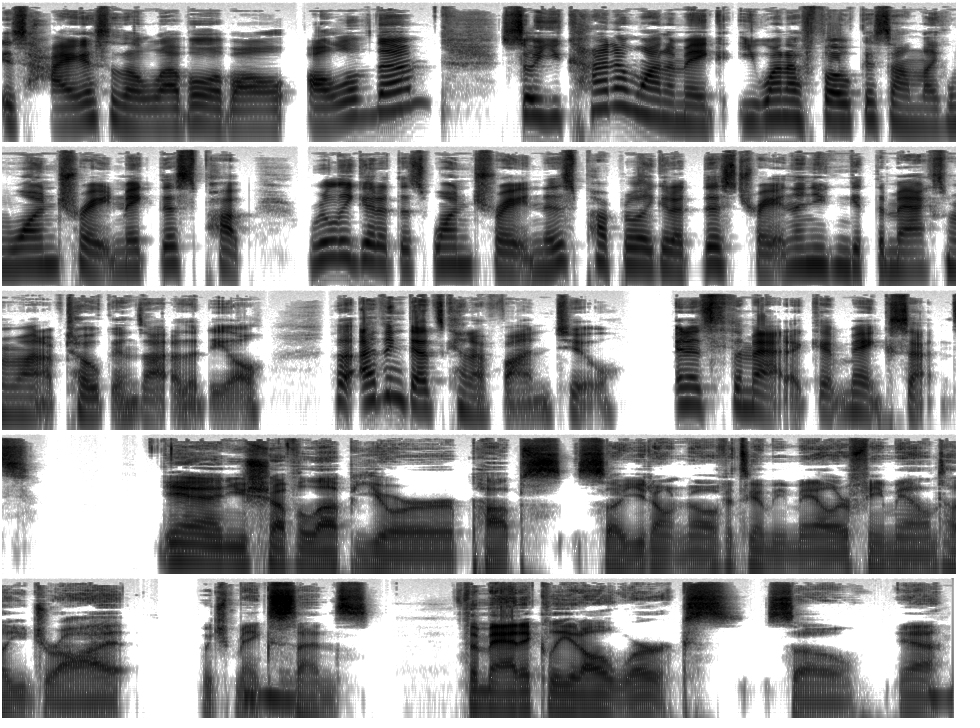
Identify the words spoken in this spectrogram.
is highest of the level of all all of them so you kind of want to make you want to focus on like one trait and make this pup really good at this one trait and this pup really good at this trait and then you can get the maximum amount of tokens out of the deal but i think that's kind of fun too and it's thematic. It makes sense. Yeah, and you shuffle up your pups so you don't know if it's going to be male or female until you draw it, which makes mm-hmm. sense. Thematically, it all works. So, yeah. Mm-hmm.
